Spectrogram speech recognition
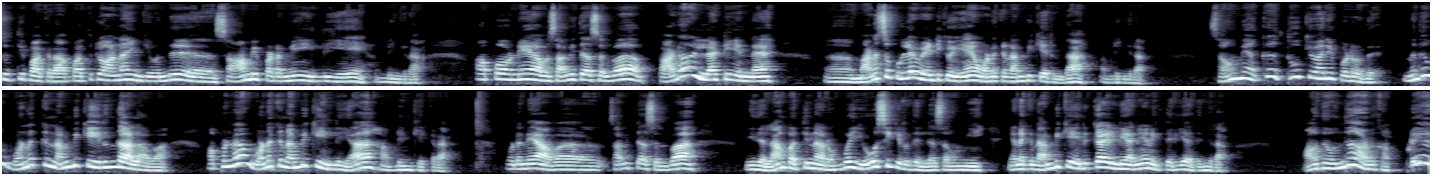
சுற்றி பார்க்குறா. பார்த்துட்டு ஆனால் இங்கே வந்து சாமி படமே இல்லையே. அப்படிங்கிறா. அப்போ உடனே அவள் சவிதா சொல்வா படம் இல்லாட்டி என்ன? மனசுக்குள்ளே வேண்டிக்கோ ஏன் உனக்கு நம்பிக்கை இருந்தா? அப்படிங்கிறா. சௌமியாவுக்கு தூக்கி வாரி போடுறது. என்னது உனக்கு நம்பிக்கை இருந்தாளாவா அப்படின்னா உனக்கு நம்பிக்கை இல்லையா? அப்படின்னு கேட்குறா உடனே அவள் சவிதா செல்வா இதெல்லாம் பற்றி நான் ரொம்ப யோசிக்கிறது இல்லை சௌமி. எனக்கு நம்பிக்கை இருக்கா இல்லையானே எனக்கு தெரியாதுங்கிறா. அது வந்து அவளுக்கு அப்படியே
